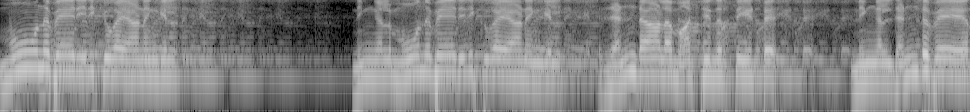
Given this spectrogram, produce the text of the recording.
മൂന്ന് പേരിയ്ക്കുകയാണെങ്കിൽ നിങ്ങൾ മൂന്ന് പേരിയ്ക്കുകയാണെങ്കിൽ രണ്ടാളെ മാറ്റി നിർത്തിയിട്ട് നിങ്ങൾ രണ്ടുപേർ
